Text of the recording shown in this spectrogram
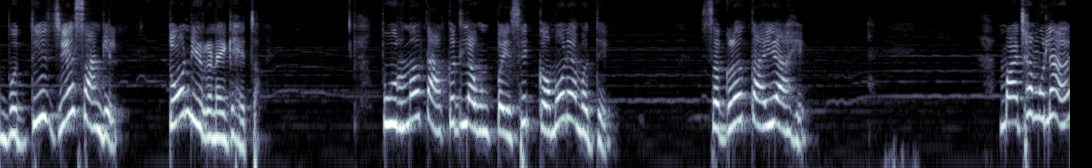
बुद्धी जे सांगेल तो निर्णय घ्यायचा. पूर्ण ताकद लावून पैसे कमवण्यामध्ये सगळं काही आहे. माझ्या मुला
